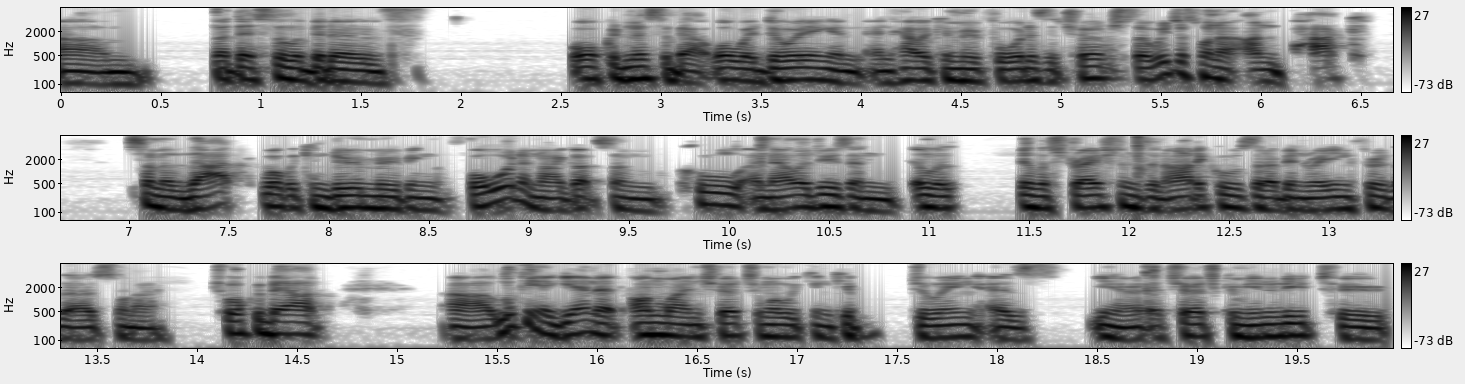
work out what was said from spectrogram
Um, but there's still a bit of awkwardness about what we're doing and, and how we can move forward as a church. So we just want to unpack some of that, what we can do moving forward. And I got some cool analogies and il- illustrations and articles that I've been reading through that I just want to talk about. Uh, looking again at online church and what we can keep doing as you know a church community to,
